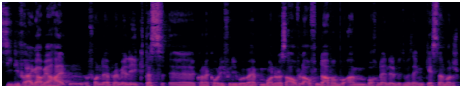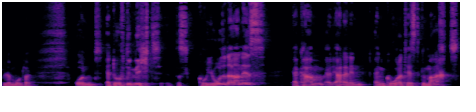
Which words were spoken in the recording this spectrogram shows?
sie die Freigabe erhalten von der Premier League, dass äh, Conor Cody für die Wolverhampton Wanderers auflaufen darf am, am Wochenende, beziehungsweise eben gestern war das Spiel am Montag. Und er durfte nicht. Das Kuriose daran ist, er kam, er hat einen, einen Corona-Test gemacht,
